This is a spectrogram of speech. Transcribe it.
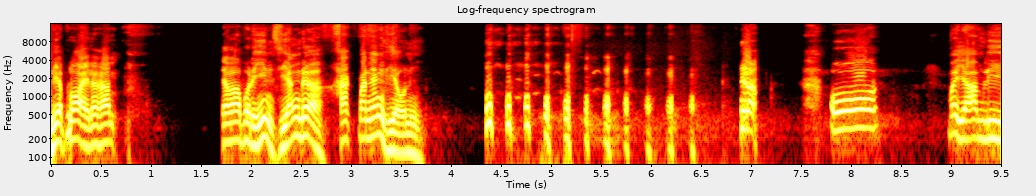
เรียบร้อยแล้วครับ แต่ว่าบ่ได้ยินเสียงเด้อคักปันยังเถียวนี่ โอ้มายามลี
